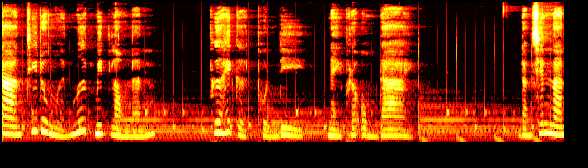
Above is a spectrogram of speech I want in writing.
การณ์ที่ดูเหมือนมืดมิดเหล่านั้น เพื่อให้เกิดผลดีในพระองค์ได้ ดังเช่นนั้น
